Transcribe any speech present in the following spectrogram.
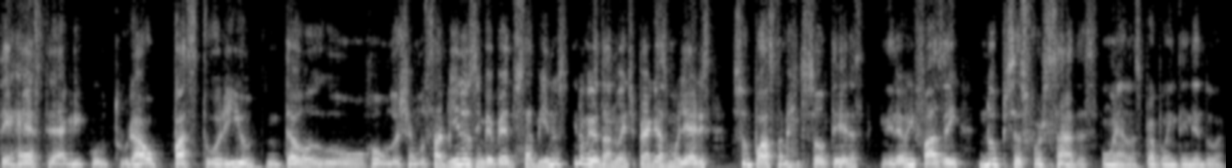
terrestre, agricultural, pastoril. Então o Rômulo chama os Sabinos, embebeda os Sabinos, e no meio da noite pega as mulheres supostamente solteiras, entendeu? E fazem núpcias forçadas com elas, para bom entendedor.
